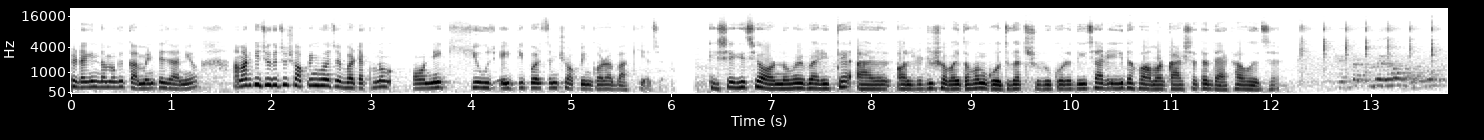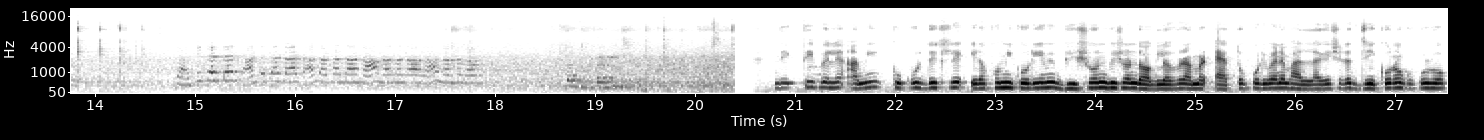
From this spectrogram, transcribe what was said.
সেটা কিন্তু আমাকে কমেন্টে জানিও। আমার কিছু কিছু শপিং হয়েছে বাট এখনও অনেক হিউজ এইটি পার্সেন্ট শপিং করা বাকি আছে। এসে গেছি অর্ণবের বাড়িতে, আর অলরেডি সবাই তখন গোছগাছ শুরু করে দিয়েছে। আর এই দেখো, আমার কার সাথে দেখা হয়েছে। দেখতেই পেলে আমি কুকুর দেখলে এরকমই করি। আমি ভীষণ ভীষণ ডগ লাভার আমার এত পরিমাণে ভালো লাগে, সেটা যে কোনো কুকুর হোক,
